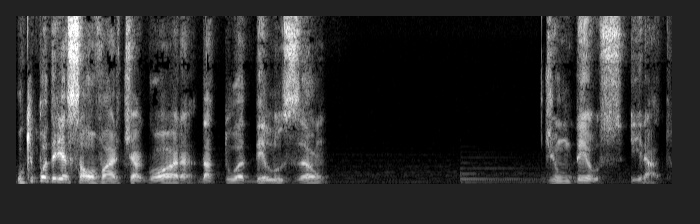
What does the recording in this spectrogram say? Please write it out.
O que poderia salvar-te agora da tua delusão de um Deus irado,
